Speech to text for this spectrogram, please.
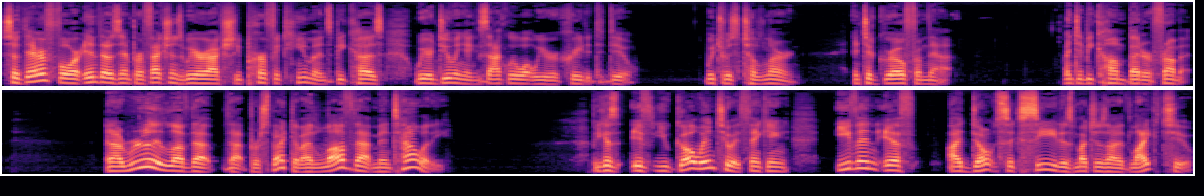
so therefore in those imperfections we are actually perfect humans because we are doing exactly what we were created to do which was to learn and to grow from that and to become better from it. And I really love that that perspective. I love that mentality. Because if you go into it thinking even if I don't succeed as much as I'd like to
